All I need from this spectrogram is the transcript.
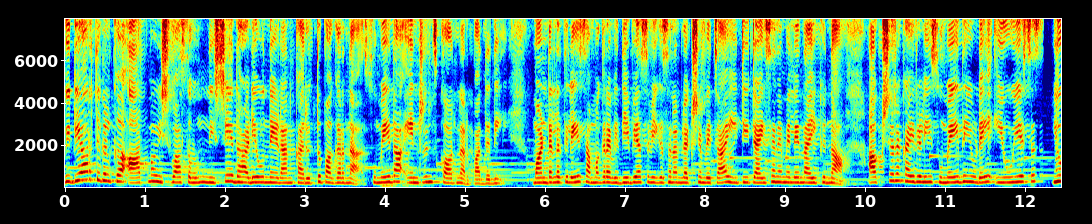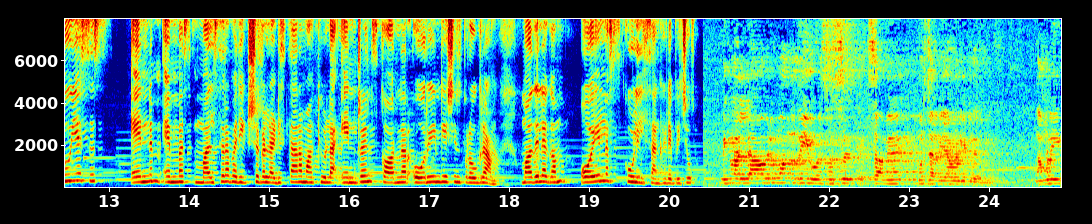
വിദ്യാർത്ഥികൾക്ക് ആത്മവിശ്വാസവും നിശ്ചയദാർഢ്യവും നേടാൻ കരുത്തു പകർന്ന സുമേധ എൻട്രൻസ് കോർണർ പദ്ധതി. മണ്ഡലത്തിലെ സമഗ്ര വിദ്യാഭ്യാസ വികസനം ലക്ഷ്യം വെച്ച E T Tyson M L A നയിക്കുന്ന അക്ഷര കൈരളി സുമേധയുടെ U S S U S S N M M S മത്സര പരീക്ഷകൾ അടിസ്ഥാനമാക്കിയുള്ള entrance corner orientation programme Mathilakam O L F സ്കൂളിൽ സംഘടിപ്പിച്ചു. നിങ്ങൾ എല്ലാവരും വന്നത് യു എസ് എസ് എക്സാമിനെ കുറിച്ച് അറിയാൻ വേണ്ടിയിട്ടായിരുന്നു. നമ്മൾ ഈ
